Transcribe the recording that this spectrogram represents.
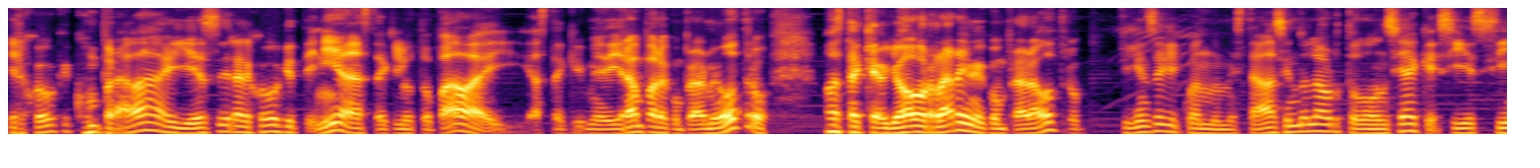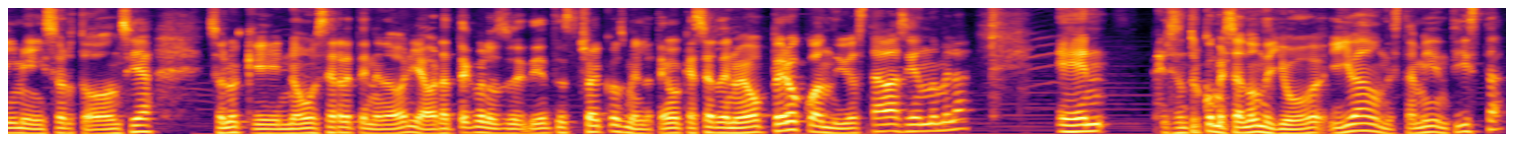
el juego que compraba y ese era el juego que tenía hasta que lo topaba y hasta que me dieran para comprarme otro, hasta que yo ahorrara y me comprara otro. Fíjense que cuando me estaba haciendo la ortodoncia, que sí, sí me hizo ortodoncia, solo que no usé retenedor y ahora tengo los dientes chuecos, me la tengo que hacer de nuevo, pero cuando yo estaba haciéndomela, en el centro comercial donde yo iba, donde está mi dentista,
